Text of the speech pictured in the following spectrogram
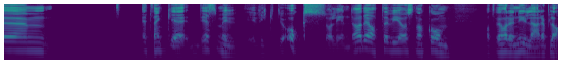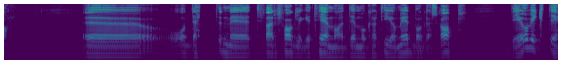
Ehm, jeg tenker Det som er viktig også, Linda, det er at vi har snakka om at vi har en ny læreplan. Eh, og dette med tverrfaglige temaer, demokrati og medborgerskap, det er jo viktig.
